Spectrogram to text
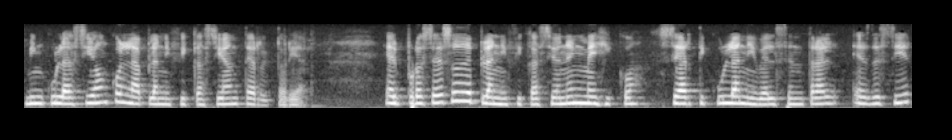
Vinculación con la planificación territorial. El proceso de planificación en México se articula a nivel central, es decir,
